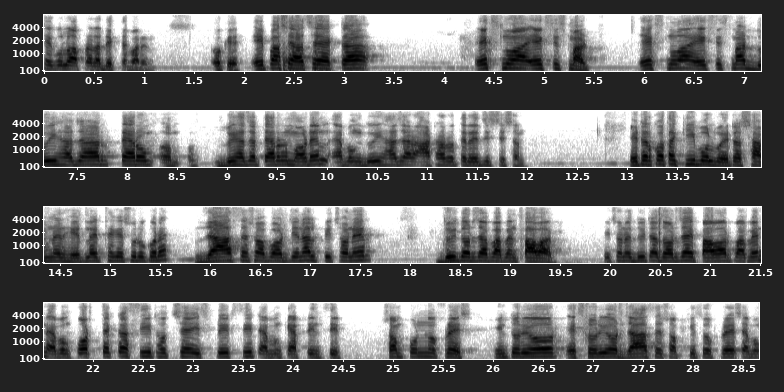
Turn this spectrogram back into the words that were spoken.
সেগুলো আপনারা দেখতে পারেন। ওকে এই পাশে আছে একটা X Noah X smart X Noah X smart দুই হাজার তেরো দুই হাজার তেরোর মডেল এবং দুই হাজার আঠারোতে রেজিস্ট্রেশন এটার কথা কি বলব? এটার সামনের হেডলাইট থেকে শুরু করে যা আছে সব অরিজিনাল পিছনের দুই দরজা পাবেন পাওয়ার পিছনে দুইটা দরজায় পাওয়ার পাবেন এবং প্রত্যেকটা সিট হচ্ছে স্প্লিট সিট এবং ক্যাপ্টেন সিট সম্পূর্ণ ফ্রেশ ইন্টেরিয়র এক্সটেরিয়র যা আছে সবকিছু ফ্রেশ এবং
